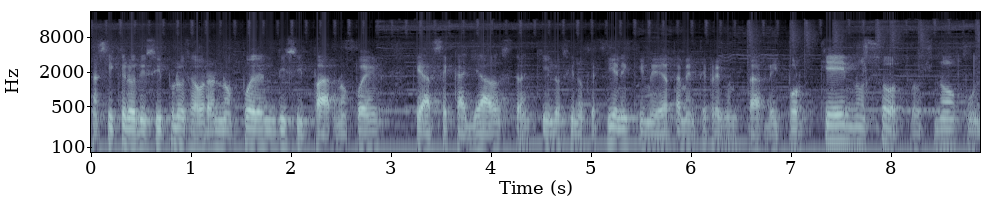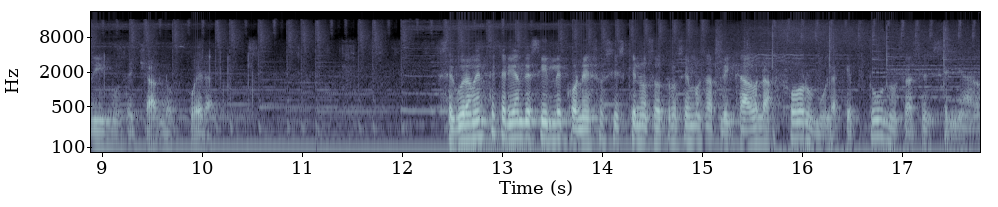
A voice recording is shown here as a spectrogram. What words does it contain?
Así que los discípulos ahora no pueden disipar, no pueden quedarse callados, tranquilos, sino que tienen que inmediatamente preguntarle, ¿y por qué nosotros no pudimos echarlo fuera? Seguramente querían decirle con eso si es que nosotros hemos aplicado la fórmula que tú nos has enseñado.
